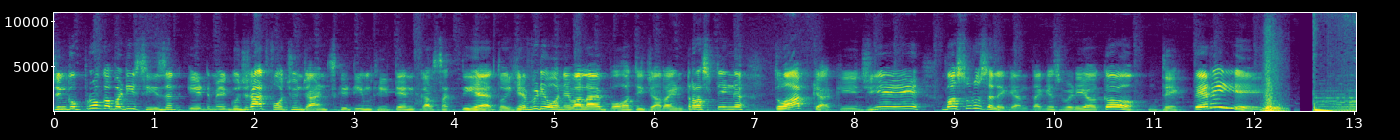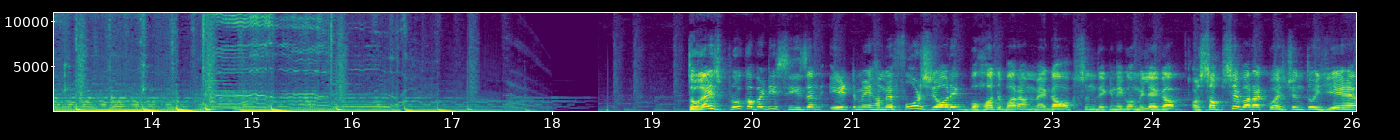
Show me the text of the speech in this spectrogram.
जिनको प्रो कबड्डी सीज़न एट में गुजरात फॉर्चून जायंट्स की टीम रिटेन कर सकती है। तो ये वीडियो होने वाला है, बहुत ही ज़्यादा इंटरेस्टिंग तो आप क्या कीजिए? बस शुरू से लेकर अंत तक इस वीडियो को देखते रहिए। तो गाइज़ प्रो कबड्डी सीज़न 8 में हमें फोर्स और एक बहुत बड़ा मेगा ऑप्शन देखने को मिलेगा। और सबसे बड़ा क्वेश्चन तो ये है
